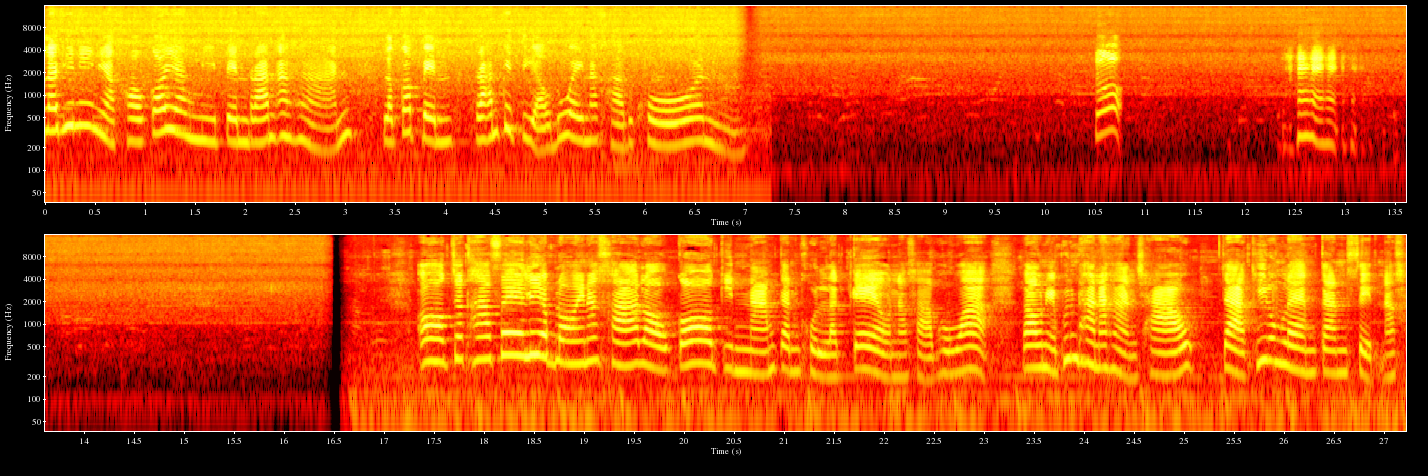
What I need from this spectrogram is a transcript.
และที่นี่เนี่ยเขาก็ยังมีเป็นร้านอาหาร แล้วก็เป็นร้านก๋วยเตี๋ยวด้วยนะคะทุกคนโตออกจากคาเฟ่เรียบร้อยนะคะ เราก็กินน้ำกันคนละแก้วนะคะ เพราะว่าเราเนี่ยเพิ่งทานอาหารเช้าจากที่โรงแรมกันเสร็จนะค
